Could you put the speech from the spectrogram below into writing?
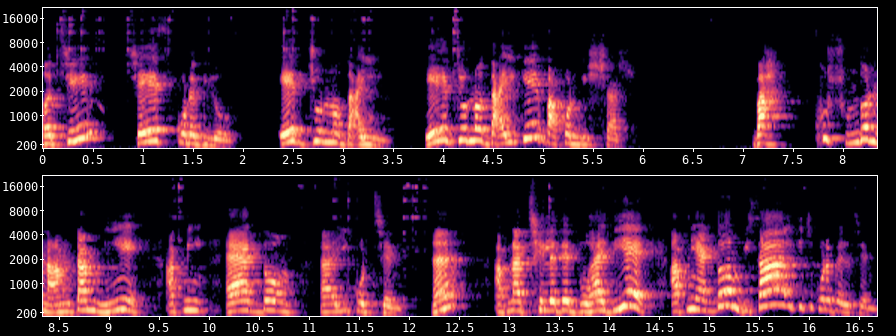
হচ্ছে শেষ করে দিল। এর জন্য দায়ী। এর জন্য দায়ীকে বাপন বিশ্বাস। বাহ, খুব সুন্দর নামটাম নিয়ে আপনি একদম ই করছেন হ্যাঁ? আপনার ছেলেদের দোহাই দিয়ে আপনি একদম বিশাল কিছু করে ফেলছেন।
